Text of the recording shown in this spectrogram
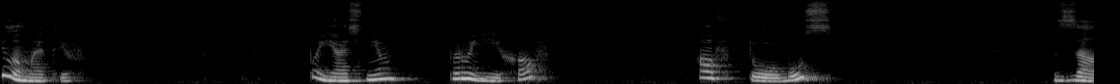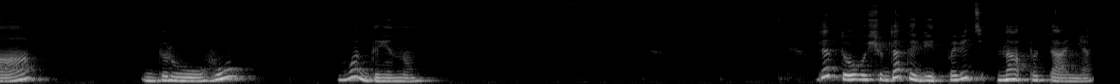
кілометрів. Пояснюємо, проїхав автобус за другу годину. Для того, щоб дати відповідь на питання,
